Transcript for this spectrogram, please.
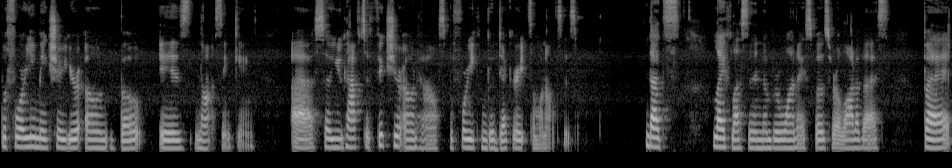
before you make sure your own boat is not sinking. Uh, so you have to fix your own house before you can go decorate someone else's. That's life lesson number one, I suppose, for a lot of us. But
